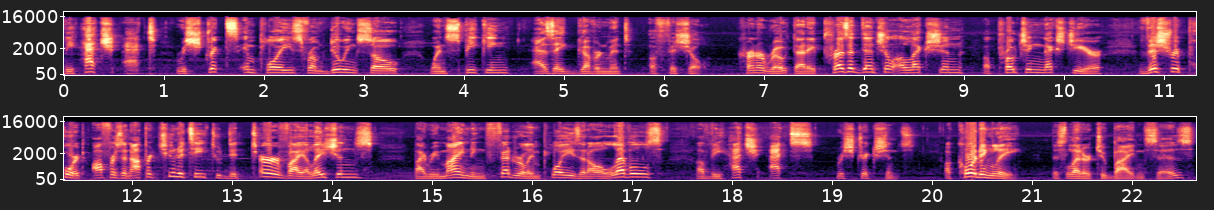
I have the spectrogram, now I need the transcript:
the Hatch Act restricts employees from doing so when speaking as a government official. Kerner wrote that a presidential election approaching next year, this report offers an opportunity to deter violations by reminding federal employees at all levels of the Hatch Act's restrictions. Accordingly, this letter to Biden says,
